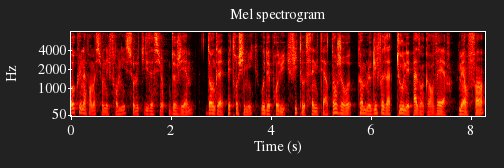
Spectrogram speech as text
aucune information n'est fournie sur l'utilisation d'OGM, d'engrais pétrochimiques ou de produits phytosanitaires dangereux comme le glyphosate. Tout n'est pas encore vert. Mais enfin,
